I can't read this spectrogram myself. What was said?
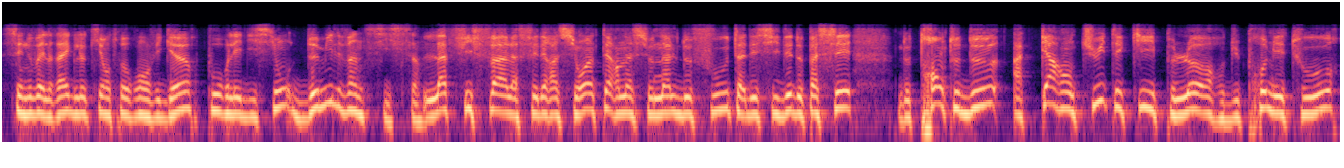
Ces nouvelles règles qui entreront en vigueur pour l'édition 2026. La FIFA, la Fédération internationale de foot, a décidé de passer de 32 à 48 équipes lors du premier tour.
